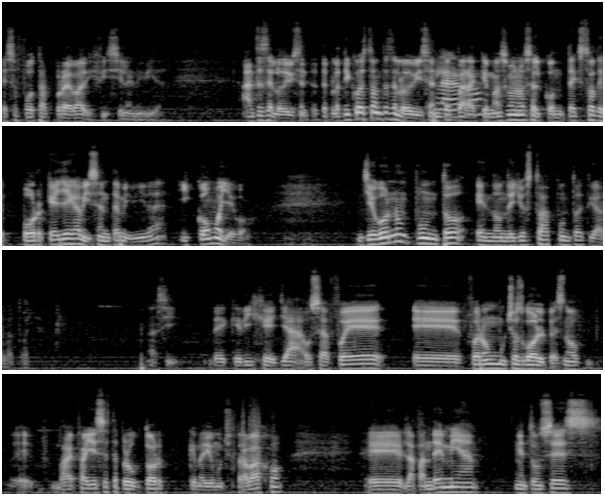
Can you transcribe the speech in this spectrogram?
Eso fue otra prueba difícil en mi vida antes de lo de Vicente. Te platico esto antes de lo de Vicente claro. para que más o menos el contexto de por qué llega Vicente a mi vida y cómo llegó. Llegó en un punto en donde yo estaba a punto de tirar la toalla. Así, de que dije ya, o sea, fue, eh, fueron muchos golpes, ¿no? Eh, fallece este productor que me dio mucho trabajo, eh, la pandemia, entonces,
